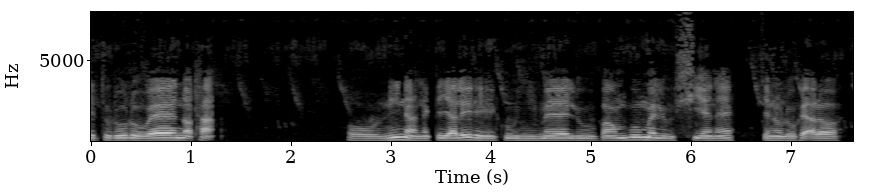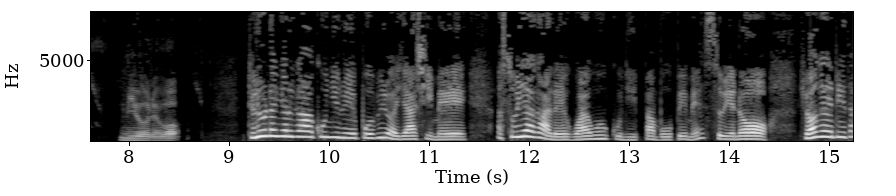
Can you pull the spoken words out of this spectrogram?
ည်းသူတို့လိုပဲနောက်ထပ်နီးနာနဲ့ကယားလေးတွေကူညီမယ့်လူ၊ပံ့ပိုးမယ့်လူရှိရင်လည်းကျနော်တို့ကတော့မျှော်တယ်ပေါ့။”ဒီလိုနိုင်ငံတကာအကူအညီတွေပိုပြီးရရှိမယ်၊အစိုးရကလည်းဝိုင်းဝန်းကူညီပံ့ပိုးပေးမယ်ဆိုရင်တော့ရွာငံဒေသ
